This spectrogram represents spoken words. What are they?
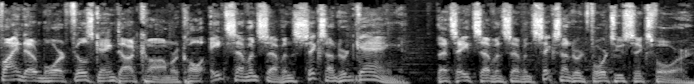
Find out more at philsgang.com or call 877-600-GANG. That's 877-600-4264.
